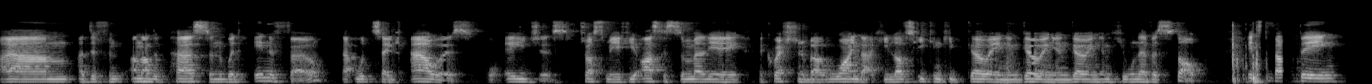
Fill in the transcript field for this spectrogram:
um, a different another person with info that would take hours or ages. Trust me, if you ask a sommelier a question about wine that he loves, he can keep going and going and going and he will never stop. It's about being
